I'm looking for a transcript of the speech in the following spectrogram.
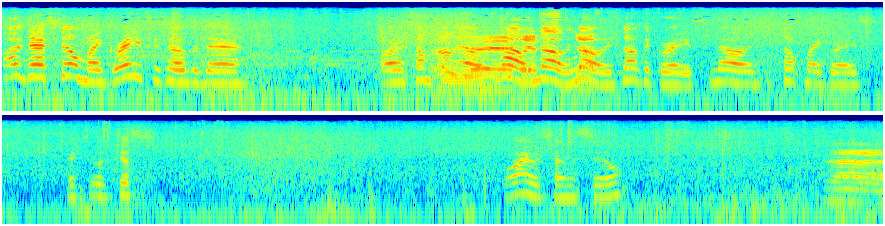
Oh, there's still my grave is over there. Or something Oh, else. yeah, no, that's no, no, it's not the grave. No, it's not my grave. It was just... Why was standing still? Ah,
